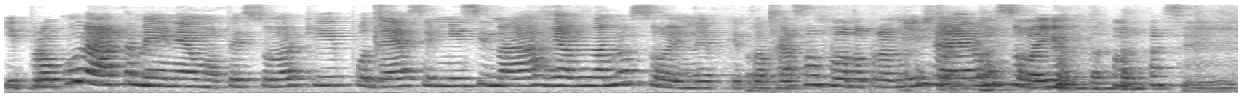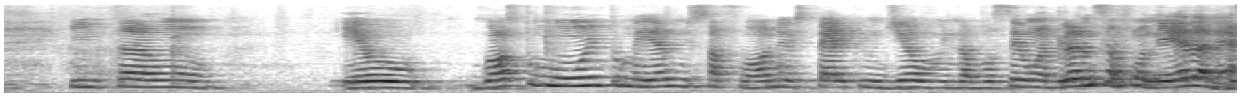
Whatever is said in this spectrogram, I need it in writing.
e procurar também, né, uma pessoa que pudesse me ensinar a realizar meu sonho, né? Porque tocar sanfona pra mim já era um sonho. Então, eu gosto muito mesmo de sanfona. Eu espero que um dia eu ainda vou ser uma grande sanfoneira, né?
